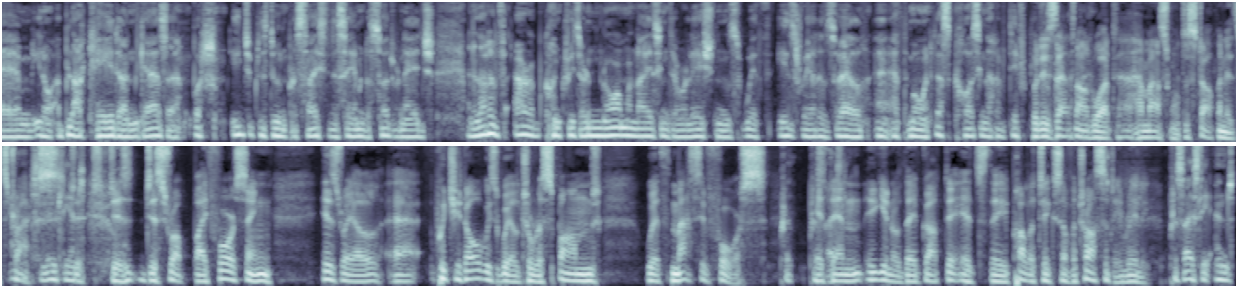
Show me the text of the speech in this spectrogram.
um, you know a blockade on Gaza, but Egypt is doing precisely the same on the southern edge. And a lot of Arab countries are normalising their relations with Israel as well uh, at the moment. That's causing a lot of difficulty. But is that not what Hamas want to stop in its tracks? Absolutely, to, to disrupt by forcing Israel, uh, which it always will, to respond with massive force. Precisely. then, you know, they've got the, it's the politics of atrocity, really. Precisely. And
